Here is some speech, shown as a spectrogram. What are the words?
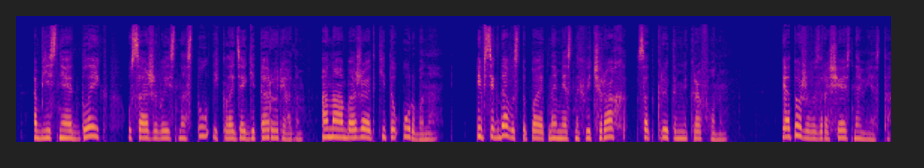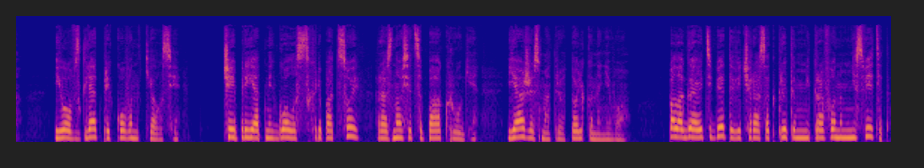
— объясняет Блейк, усаживаясь на стул и кладя гитару рядом. Она обожает Кита Урбана и всегда выступает на местных вечерах с открытым микрофоном. Я тоже возвращаюсь на место. Его взгляд прикован к Келси, чей приятный голос с хрипотцой разносится по округе — я же смотрю только на него. Полагаю, тебе-то вечера с открытым микрофоном не светит?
